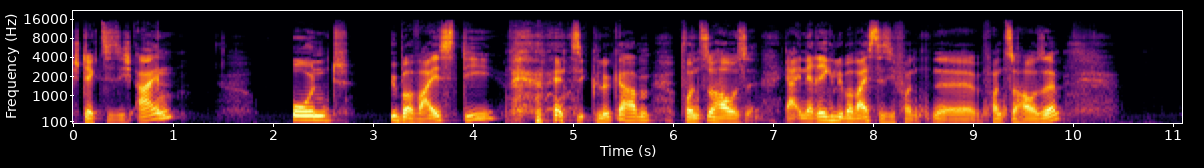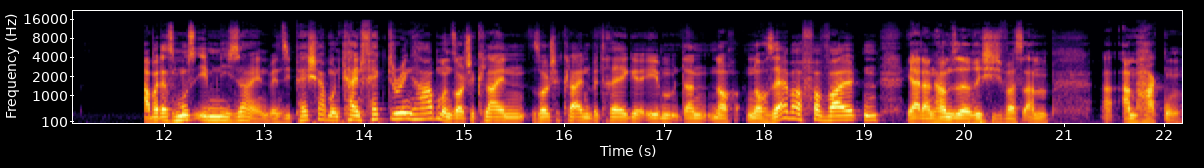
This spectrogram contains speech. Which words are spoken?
steckt sie sich ein und überweist die, wenn sie Glück haben, von zu Hause. Ja, in der Regel überweist er sie von, äh, von zu Hause. Aber das muss eben nicht sein. Wenn Sie Pech haben und kein Factoring haben und solche kleinen, solche kleinen Beträge eben dann noch, noch selber verwalten, ja, dann haben Sie richtig was am, am Hacken.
